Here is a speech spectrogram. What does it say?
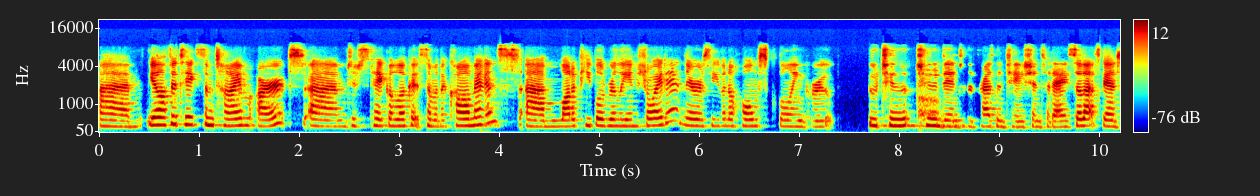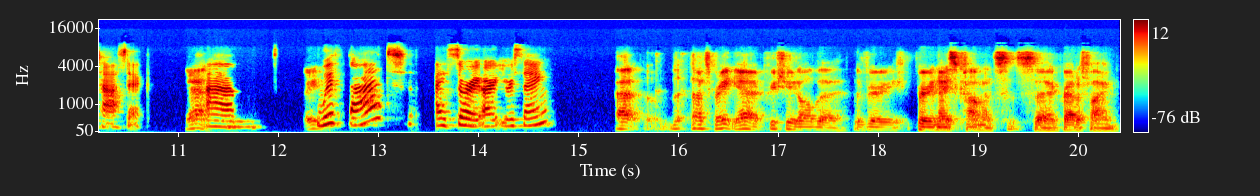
Um, you'll have to take some time, Art, um, to just take a look at some of the comments. Um, a lot of people really enjoyed it. And there was even a homeschooling group who tu tuned oh. into the presentation today. So that's fantastic. Yeah. Um, with that, I sorry, Art, you were saying? Uh, that's great. Yeah, I appreciate all the the very very nice comments. It's uh, gratifying.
